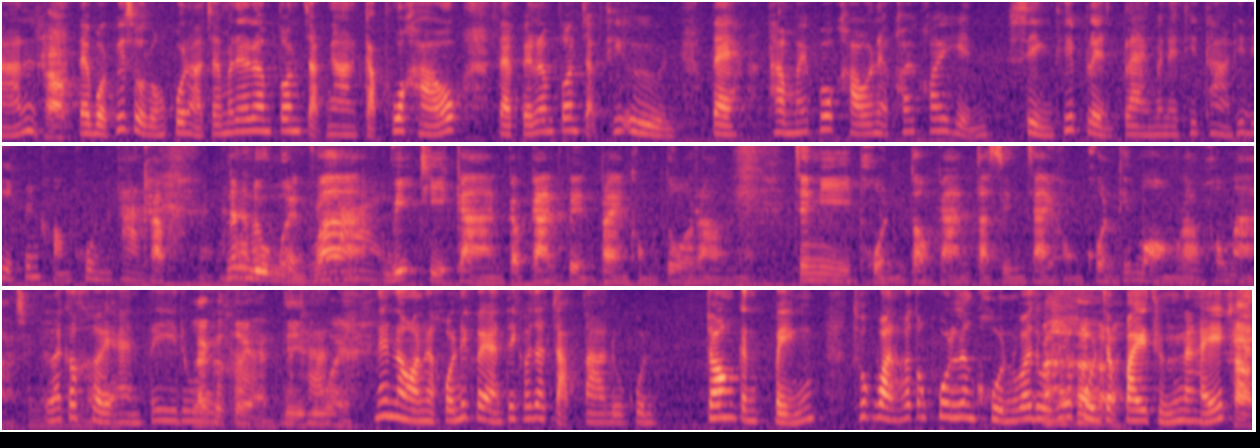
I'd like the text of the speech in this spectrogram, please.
นั้นครับแต่บทพิสูจน์ของคุณอาจจะไม่ได้เริ่มต้นจากงานกับพวกเขาแต่ไปเริ่มต้นจากที่อื่น แต่ทำให้พวกเขาเนี่ยค่อยๆเห็นสิ่งที่เปลี่ยนแปลงไปในทิศทางที่ดีขึ้นของคุณค่ะครับนะคะนั่นดูเหมือนว่าเปลี่ยนใจได้วิธีการกับการเปลี่ยนแปลงของตัวเราเนี่ยจะมีผลต่อการตัดสินใจของคนที่มองเราเข้ามาใช่ไหมแล้วก็ณหมเคยแอนตี้ด้วยแล้วก็เคยะแอนตี้ะคะด้วย แน่นอนค่ะคนที่เคยแอนตี้เขาจะจับตาดูคุณ จ้องกันเป๋ง ทุกวันเขาต้องพูดเรื่องคุณว่าดูที่คุณจะไปถึงไหนครับ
